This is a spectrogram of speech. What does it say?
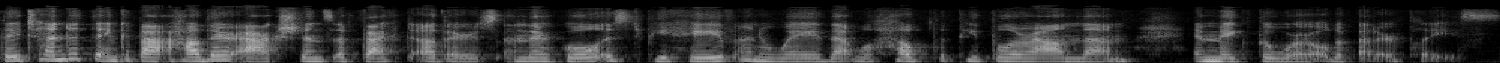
they tend to think about how their actions affect others, and their goal is to behave in a way that will help the people around them and make the world a better place.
